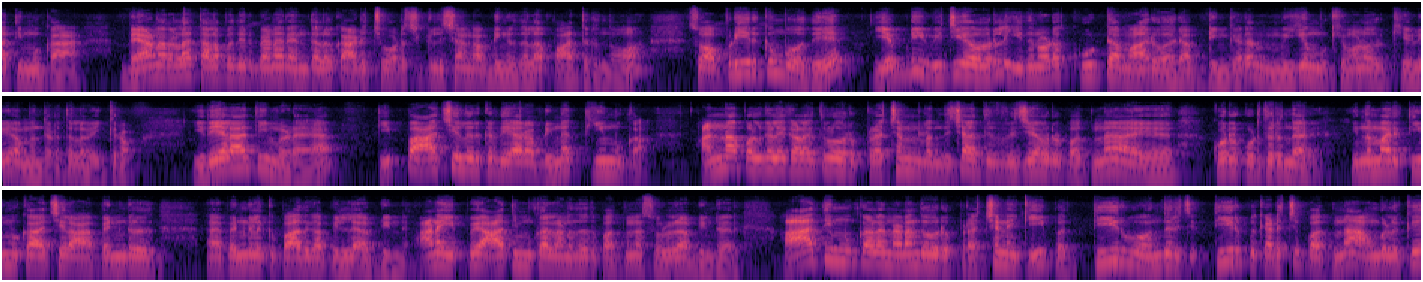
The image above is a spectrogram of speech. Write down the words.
அதிமுக பேனரெல்லாம் தளபதி பேனர் எந்த அளவுக்கு அடித்து உடச்சி கிழிச்சாங்க அப்படிங்கிறதெல்லாம் பார்த்துருந்தோம். ஸோ அப்படி இருக்கும்போது எப்படி விஜய் அவர்கள் இதனோட கூட்டாக மாறுவார் அப்படிங்கிற மிக முக்கியமான ஒரு கேள்வி நம்ம இந்த இடத்துல வைக்கிறோம். இது எல்லாத்தையும் விட இப்போ ஆட்சியில் இருக்கிறது யார் அப்படின்னா திமுக அண்ணா பல்கலைக்கழகத்தில் ஒரு பிரச்சனை நடந்துச்சு. அது விஜய் அவர்கள் பார்த்தோன்னா குரல் கொடுத்துருந்தாரு. இந்த மாதிரி திமுக ஆட்சியில் பெண்கள் பெண்களுக்கு பாதுகாப்பு இல்லை அப்படின்னு. ஆனால் இப்போ அதிமுக நடந்தது பார்த்தோன்னா சொல்லலை அப்படின்றாரு. அதிமுகவில் நடந்த ஒரு பிரச்சனைக்கு இப்போ தீர்வு வந்துருச்சு. தீர்ப்பு கிடச்சி பார்த்தோன்னா அவங்களுக்கு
